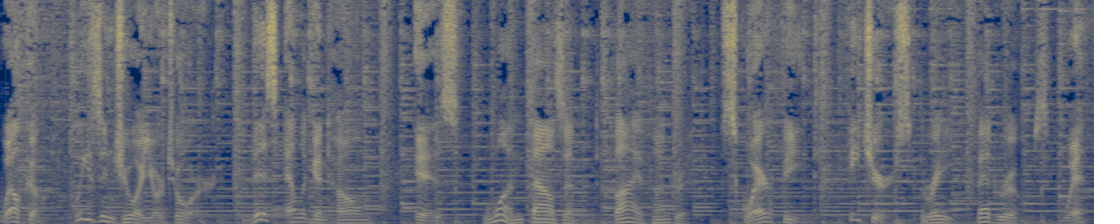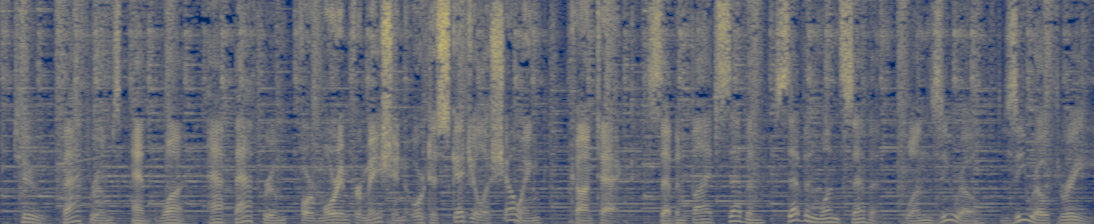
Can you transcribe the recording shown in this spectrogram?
Welcome. Please enjoy your tour. This elegant home is 1,500 square feet. Features three bedrooms with. two bathrooms and one half bathroom For more information or to schedule a showing, contact 757 717 1003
